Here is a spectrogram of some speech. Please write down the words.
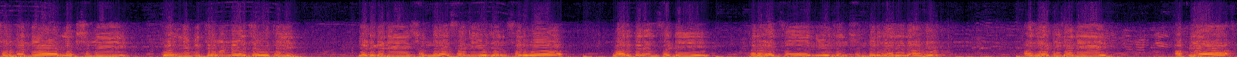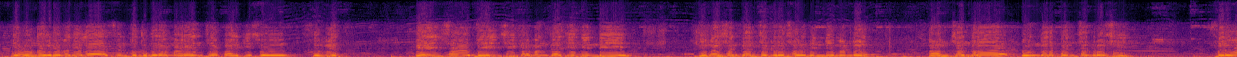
सन्मान्य लक्ष्मी कॉलनी मित्रमंडळाच्या वतीने या ठिकाणी सुंदर असं नियोजन सर्व वारकऱ्यांसाठी फराळाचं नियोजन सुंदर झालेलं आहे. आज या ठिकाणी आपल्या देहूनगरीमधील संत तुकाराम महाराजांच्या पालखी सो- समेत ब्याऐंशी ब्याऐंशी क्रमांकाची दिंडी भीमाशंकर चक्रेश्वर दिंडी मंडळ रामचंद्र डोंगर पंचक्रोशी सर्व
